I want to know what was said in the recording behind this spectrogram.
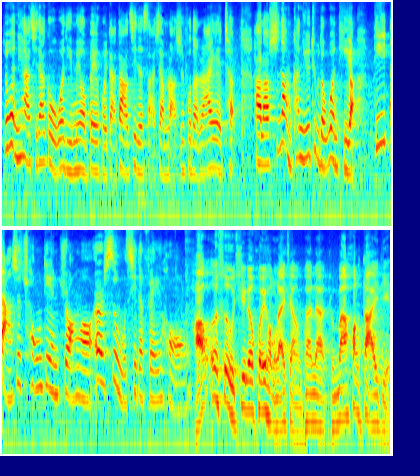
如果你还有其他个股问题没有被回答到，记得扫一下我们老师傅的 liet。好，老师，那我们看 YouTube 的问题哦。第一档是充电桩哦，二四五七的飞鸿。好，二四五七的飞鸿来讲，我看呢，准备把它放大一点。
